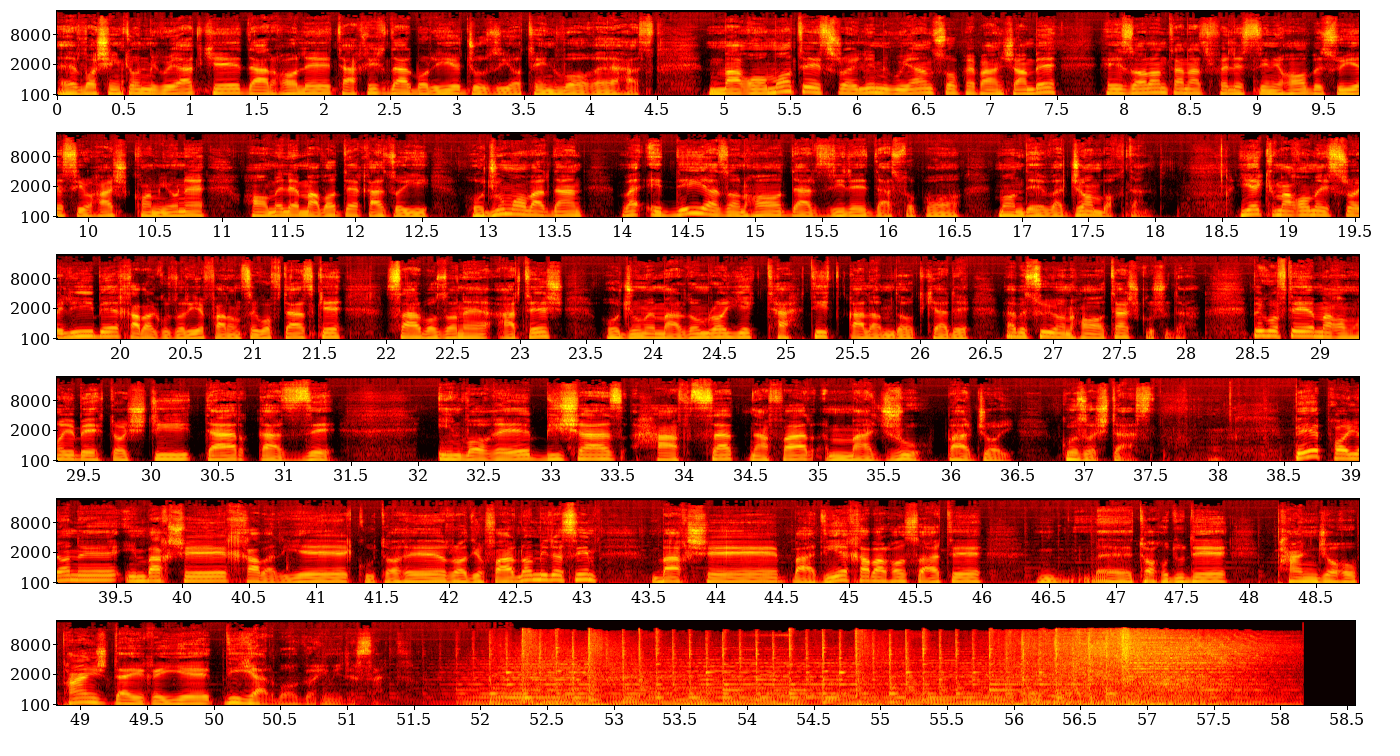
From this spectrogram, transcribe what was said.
واشنگتن می‌گوید که در حال تحقیق درباره جزئیات این واقعه هست. مقامات اسرائیلی می‌گویند صبح پنجشنبه هزاران تن از فلسطینی ها به سوی 38 کامیون حامل مواد غذایی هجوم آوردند و عده‌ای از آنها در زیر دست و پا مانده و جان باختند. یک مقام اسرائیلی به خبرگزاری فرانسه گفته است که سربازان ارتش هجوم مردم را یک تهدید قلمداد کرده و به سوی آنها آتش گشودند. به گفته مقام های بهداشتی در غزه این واقعه بیش از 700 نفر مجروح بر جای گذاشته است. به پایان این بخش خبری کوتاه رادیو فردا می‌رسیم. بخش بعدی خبرها ساعت تا حدود 55 دقیقه دیگر با آگاهی می‌رسد.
